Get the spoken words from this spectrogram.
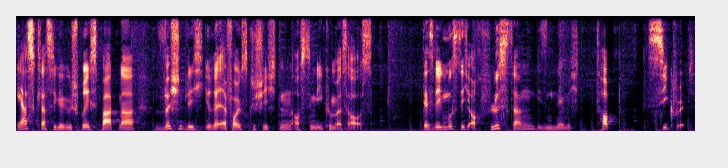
erstklassige Gesprächspartner wöchentlich ihre Erfolgsgeschichten aus dem E-Commerce aus. Deswegen musste ich auch flüstern, die sind nämlich top secret.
